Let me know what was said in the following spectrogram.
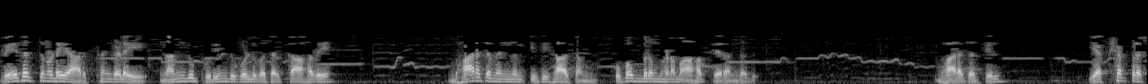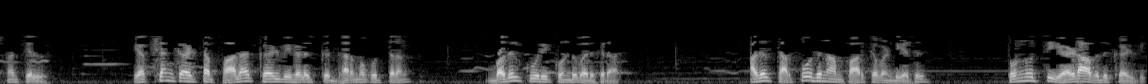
வேதத்தினுடைய அர்த்தங்களை நன்கு புரிந்து கொள்வதற்காகவே பாரதம் என்னும் இதிகாசம் உபபிரம்மணமாக பிறந்தது. பாரதத்தில் யக்ஷ பிரஷ்னத்தில் யக்ஷன் கேட்ட பல கேள்விகளுக்கு தர்மபுத்திரன் பதில் கூறிக்கொண்டு வருகிறார். அதில் தற்போது நாம் பார்க்க வேண்டியது தொண்ணூத்தி ஏழாவது கேள்வி.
